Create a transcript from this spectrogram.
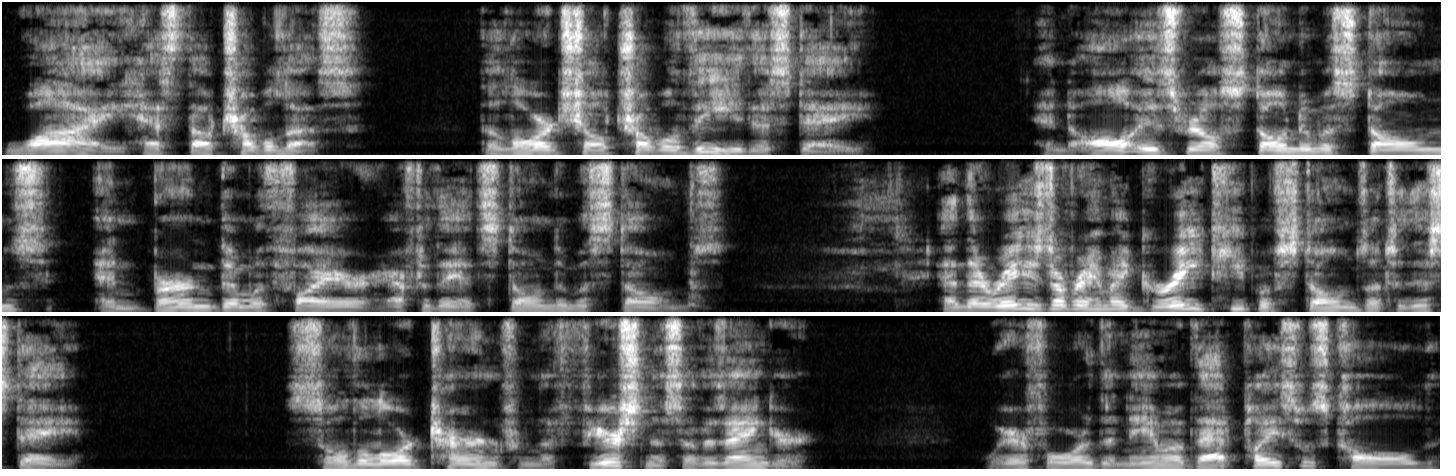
Why hast thou troubled us? The Lord shall trouble thee this day. And all Israel stoned him with stones, and burned them with fire, after they had stoned them with stones. And they raised over him a great heap of stones unto this day. So the Lord turned from the fierceness of his anger. Wherefore the name of that place was called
